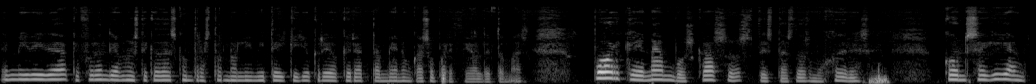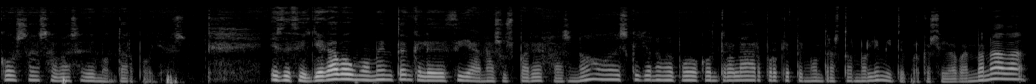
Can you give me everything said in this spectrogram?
en mi vida que fueron diagnosticadas con trastorno límite y que yo creo que era también un caso parecido al de Tomás porque en ambos casos de estas dos mujeres conseguían cosas a base de montar pollos. Es decir, llegaba un momento en que le decían a sus parejas, no, es que yo no me puedo controlar porque tengo un trastorno límite, porque soy abandonada.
